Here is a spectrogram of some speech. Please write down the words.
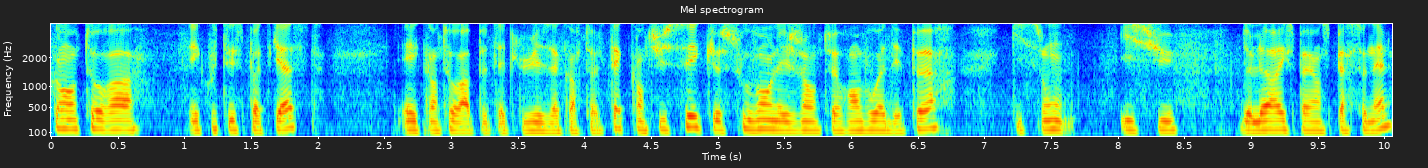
quand tu auras écouté ce podcast et quand tu auras peut-être lu les accords Toltec, quand tu sais que souvent les gens te renvoient des peurs qui sont issues de leur expérience personnelle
